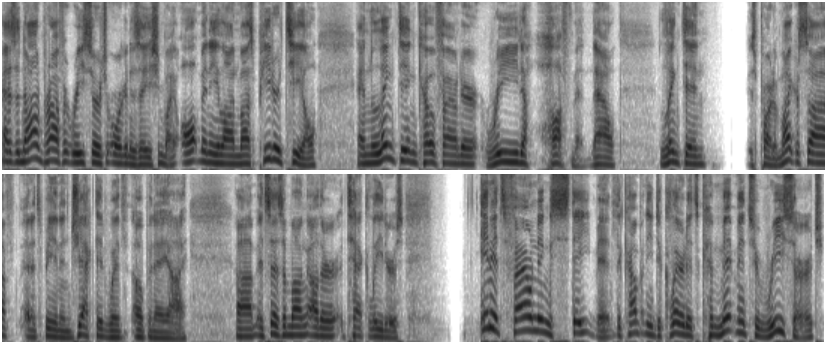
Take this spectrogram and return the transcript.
as a nonprofit research organization by Altman, Elon Musk, Peter Thiel, and LinkedIn co founder Reid Hoffman. Now, LinkedIn is part of Microsoft and it's being injected with OpenAI. Um, it says, among other tech leaders, in its founding statement, the company declared its commitment to research,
